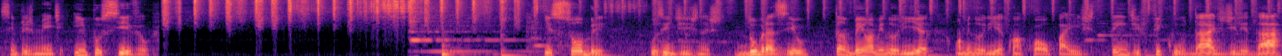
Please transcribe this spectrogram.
simplesmente impossível. E sobre os indígenas do Brasil, também uma minoria, uma minoria com a qual o país tem dificuldade de lidar,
